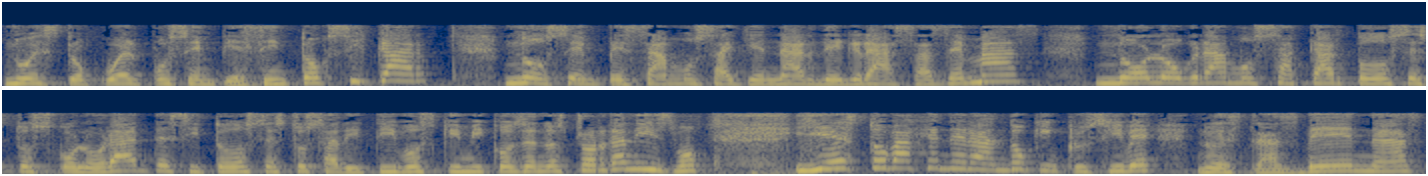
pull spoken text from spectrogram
nuestro cuerpo se empieza a intoxicar, nos empezamos a llenar de grasas de más, no logramos sacar todos estos colorantes y todos estos aditivos químicos de nuestro organismo. Y esto va generando que inclusive nuestras venas,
